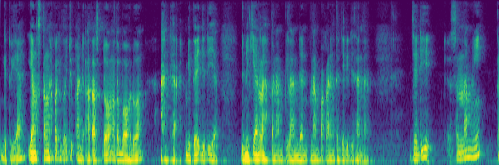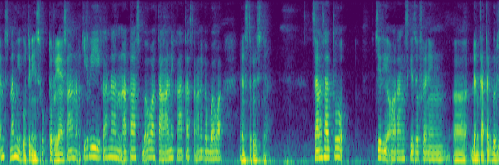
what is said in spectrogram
gitu ya. Yang setengah pakai baju ada. Atas doang atau bawah doang ada gitu ya. Jadi ya demikianlah penampilan dan penampakan yang terjadi di sana. Jadi senam nih kan senam ngikutin instruktur ya sana kiri kanan atas bawah tangannya ke atas tangannya ke bawah dan seterusnya. Salah satu ciri orang skizofren yang uh, dan kategori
